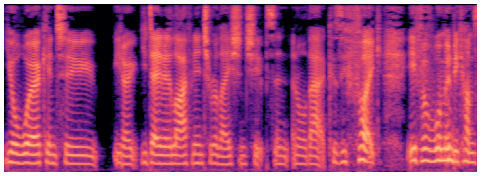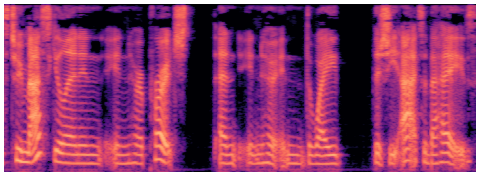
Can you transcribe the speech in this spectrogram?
your work, into, you know, your day to day life and into relationships and, and all that. Cause if like, if a woman becomes too masculine in, in her approach and in her, in the way that she acts and behaves,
